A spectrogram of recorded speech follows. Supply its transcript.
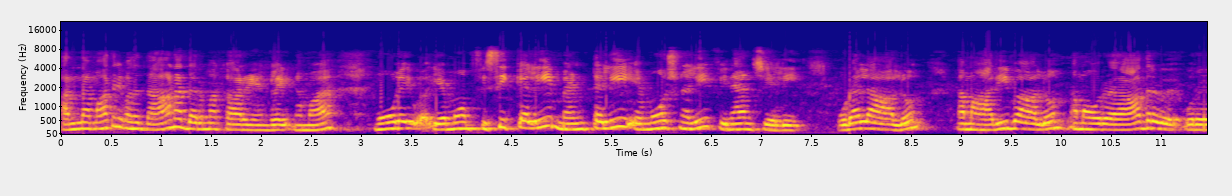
அந்த மாதிரி வந்து தான தர்ம காரியங்களை நம்ம மூளை emo physically mentally emotionally financially உடலாலும் நம்ம அறிவாலும் நம்ம ஒரு ஆதரவு ஒரு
